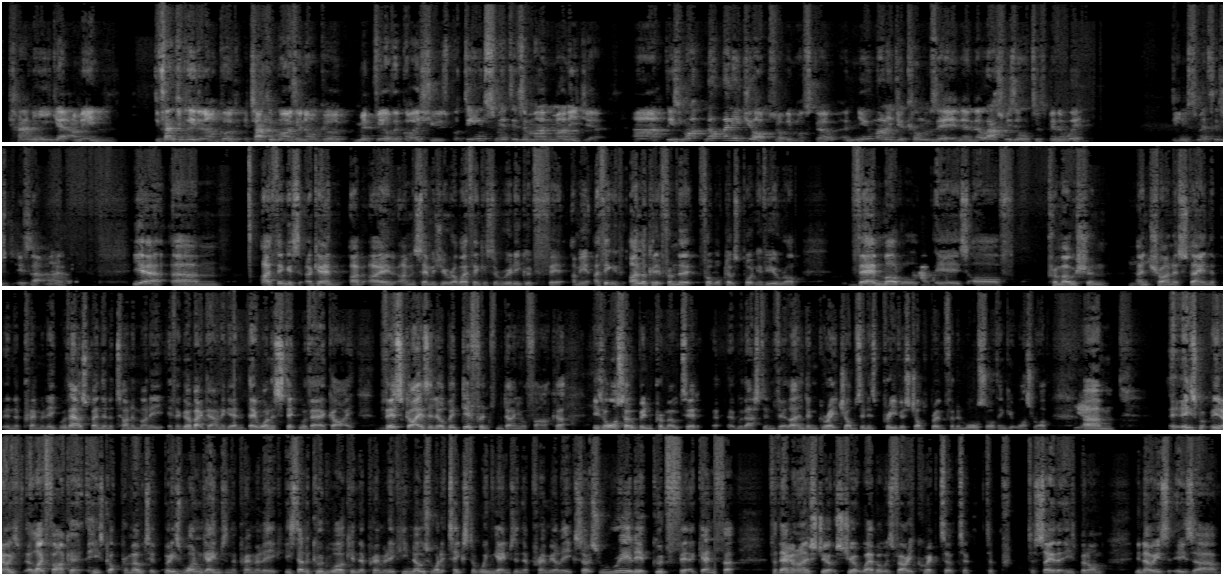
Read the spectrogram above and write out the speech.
Can he get? I mean, defensively they're not good. Attacking wise, they're not good. Midfield they've got issues. But Dean Smith is a man manager. Uh, there's not, not many jobs, Robbie Mustoe. A new manager comes in, and the last result has been a win. Dean Smith is, is that man. Yeah, um, I think it's again. I, I, I'm the same as you, Rob. I think it's a really good fit. I mean, I think I look at it from the football club's point of view, Rob. Their model is of promotion and trying to stay in the in the Premier League without spending a ton of money. If they go back down again, they want to stick with their guy. This guy is a little bit different from Daniel Farke. He's also been promoted uh, with Aston Villa and done great jobs in his previous jobs, Brentford and Walsall, I think it was, Rob. Yeah. Um, he's you know he's like Farke. He's got promoted, but he's won games in the Premier League. He's done a good work in the Premier League. He knows what it takes to win games in the Premier League. So it's really a good fit again for for them. Yeah. And I know Stuart, Stuart Webber was very quick to to to to say that he's been on. You know, he's he's uh,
